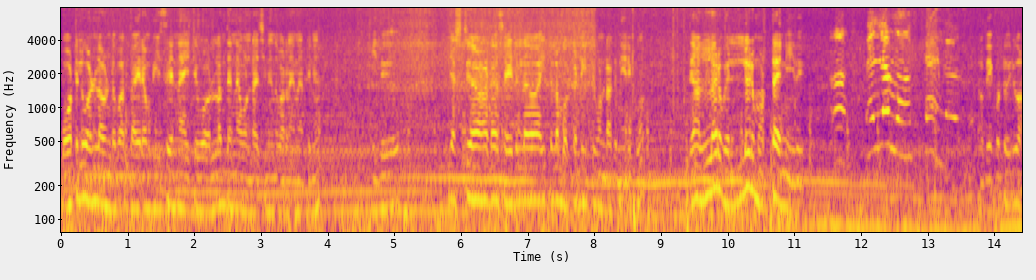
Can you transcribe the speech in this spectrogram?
ബോട്ടിൽ വെള്ളമുണ്ട് പത്തായിരം പീസ് തന്നെ ആയിട്ട് വെള്ളം തന്നെ കൊണ്ടാച്ചിനെന്ന് പറഞ്ഞ നാട്ടിന് ഇത് ജസ്റ്റ് അവിടെ സൈഡിലായിട്ടുള്ള ബക്കറ്റിട്ട് കൊണ്ടാക്കുന്നതായിരിക്കും. ഇത് നല്ലൊരു വലിയൊരു മുട്ട തന്നെ ഇത്. അതേക്കോട്ട് വരുവാ.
